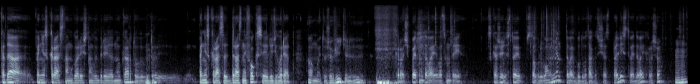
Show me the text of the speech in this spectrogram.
Когда по несколько раз нам говоришь, там, выбери одну карту, по несколько раз это разные фокусы, и люди говорят, а, мы это уже видели. Э». Короче, поэтому давай, вот смотри, скажи, стой, стоп в любой момент, давай буду вот так вот сейчас пролистывать, давай, хорошо? Мгм.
